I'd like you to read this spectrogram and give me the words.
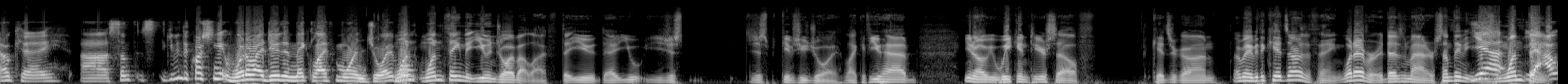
Okay. Uh, something. Give me the question again. What do I do to make life more enjoyable? One one thing that you enjoy about life that you that you you just just gives you joy. Like if you had, you know, your weekend to yourself, the kids are gone, or maybe the kids are the thing. Whatever, it doesn't matter. Something that yeah, one thing. Yeah,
